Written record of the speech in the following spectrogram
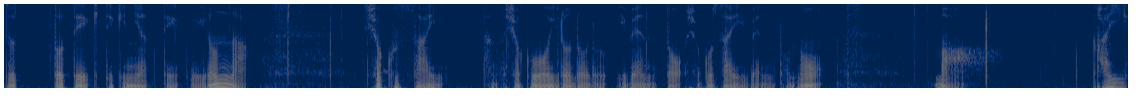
ずっと定期的にやっていくいろんな食祭、あの食を彩るイベント、食祭イベントの、まあ、開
